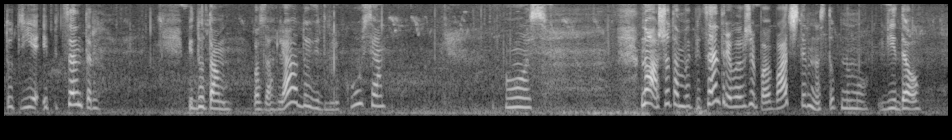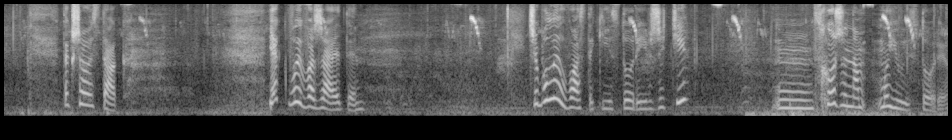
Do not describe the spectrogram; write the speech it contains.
тут є епіцентр, піду там позагляду, відвлікуся. Ось. Ну, а що там в епіцентрі, ви вже побачите в наступному відео. Так що ось так. Як ви вважаєте? Чи були у вас такі історії в житті, м, схожі на мою історію?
